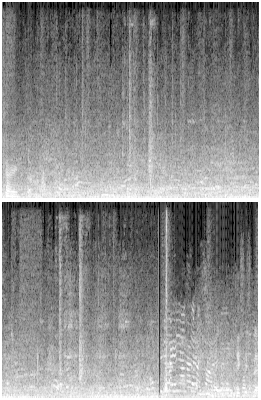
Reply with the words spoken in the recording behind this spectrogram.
the This is the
